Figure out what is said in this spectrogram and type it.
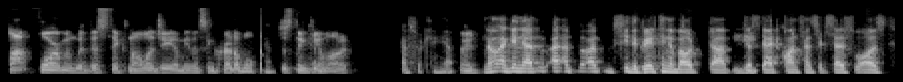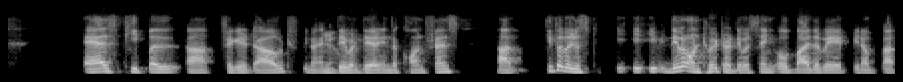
platform and with this technology. I mean, it's incredible just thinking about it. Absolutely. Yeah. Right. No, again, I, I, I, see the great thing about uh, mm-hmm. just that conference itself was as people uh, figured it out, you know, and yeah. they were there in the conference, uh, people were just, they were on Twitter. They were saying, oh, by the way, you know, uh,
